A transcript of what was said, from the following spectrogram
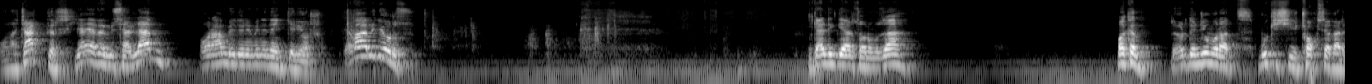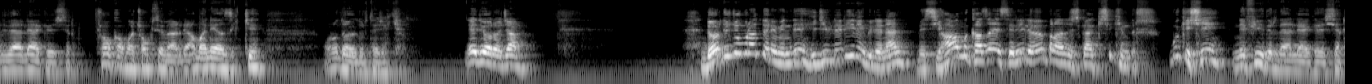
olacaktır. Ya ve Müsellem Orhan Bey dönemine denk geliyor. Devam ediyoruz. Geldik diğer sorumuza. Bakın 4. Murat bu kişiyi çok severdi değerli arkadaşlarım. Çok ama çok severdi ama ne yazık ki onu da öldürtecek. Ne diyor hocam? 4. Murat döneminde hicivleriyle bilinen ve Sihamı kaza eseriyle ön plana çıkan kişi kimdir? Bu kişi Nefi'dir değerli arkadaşlar.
